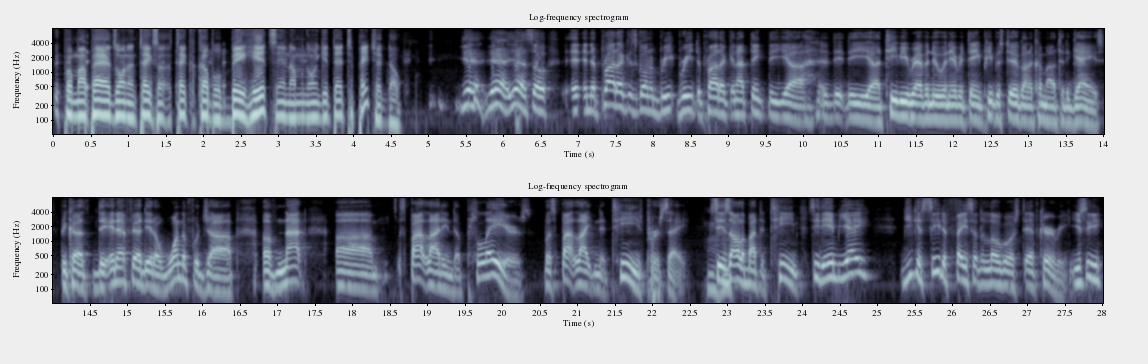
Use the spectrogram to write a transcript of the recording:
Put my pads on and takes a take a couple of big hits, and I'm gonna get that to paycheck though. Yeah, yeah, yeah. So, and the product is going to breed, breed the product, and I think the uh, the, the uh, TV revenue and everything, people are still going to come out to the games because the NFL did a wonderful job of not um, spotlighting the players, but spotlighting the teams per se. Mm-hmm. See, it's all about the team. See, the NBA, you can see the face of the logo of Steph Curry. You see,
